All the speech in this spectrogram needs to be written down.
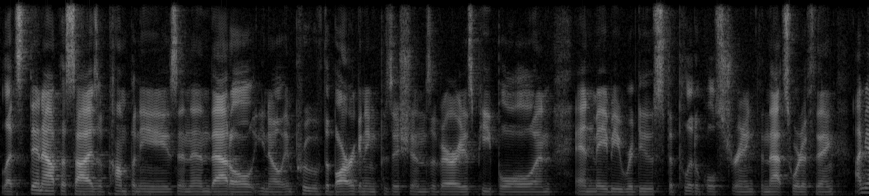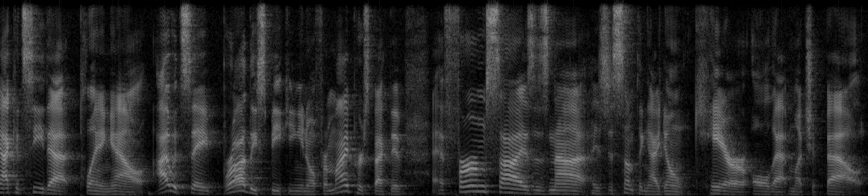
let's thin out the size of companies and then that'll you know improve the bargaining positions of various people and and maybe reduce the political strength and that sort of thing. I mean i could see that playing out. I would say broadly speaking you know from my perspective firm size is not is just something i don't care all that much about.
